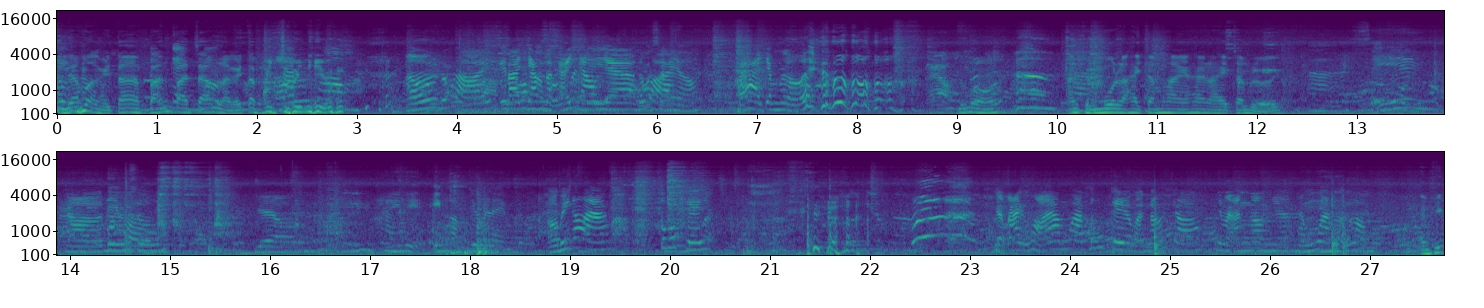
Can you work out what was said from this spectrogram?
nếu mà người ta bán 300 là người ta bị chui nhiều. ừ đúng rồi. Ba trăm là cãi nhau nha đúng rồi. trăm rưỡi. Đúng rồi. Anh thường mua là 220 hay là 250 à sẽ rồi tiêu xuống. ghê không hay thì em còn chưa làm được. Ờ biết nấu ăn. Tú bút kia gặp ai cũng hỏi anh muốn ăn tú bút kia bạn nấu cho. Nhưng mà ăn ngon nha. Thầy muốn ăn thử không? Em thích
